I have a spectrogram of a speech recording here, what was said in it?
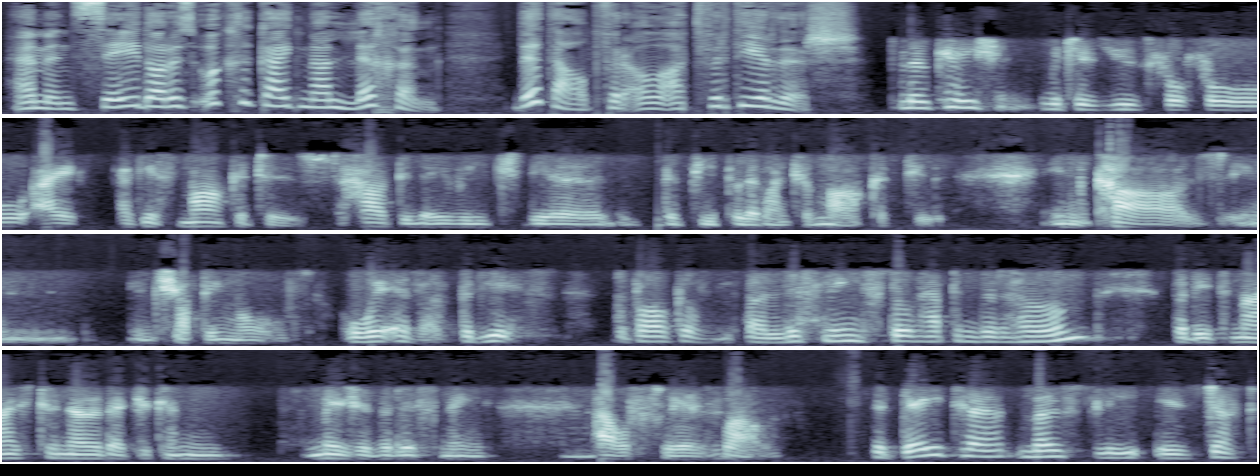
Hammond sê daar is ook gekyk na ligging. Dit help vir al adverteerders. Location, which is useful for I, I guess marketers. How do they reach the the people they want to market to in cars, in in shopping malls or wherever. But yes, the bulk of uh, listening still happens at home, but it's nice to know that you can measure the listening elsewhere as well. The data mostly is just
